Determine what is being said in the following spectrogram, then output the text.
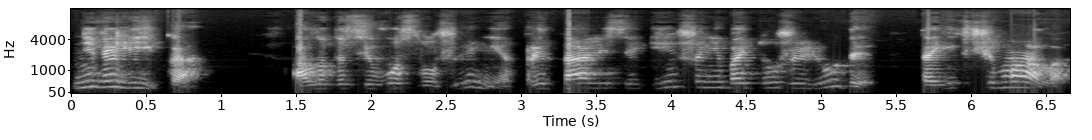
невелика, але до цього служіння приєдналися інші небайдужі люди, та їх чимало.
